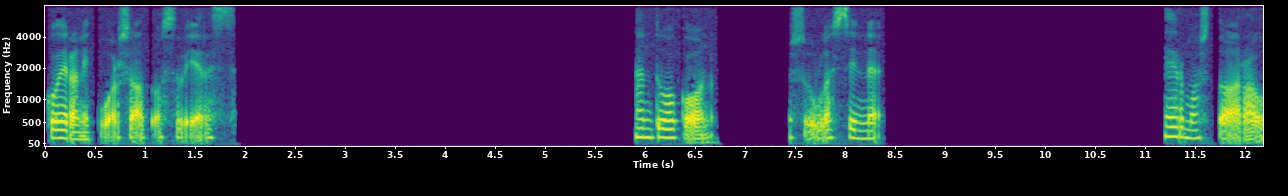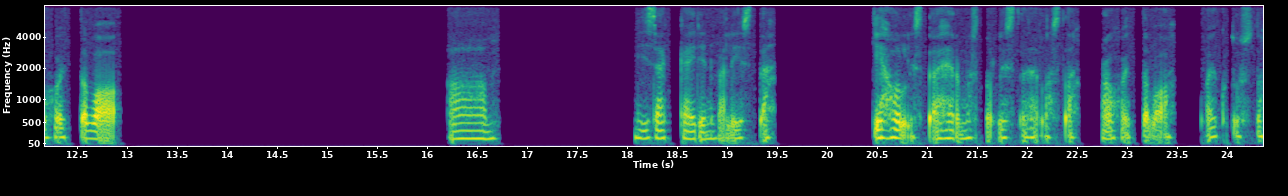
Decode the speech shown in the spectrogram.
koirani kuorsaa tuossa vieressä. Hän tuokoon sulle sinne hermostoa rauhoittavaa ää, nisäkkäiden välistä kehollista ja hermostollista sellaista rauhoittavaa vaikutusta.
